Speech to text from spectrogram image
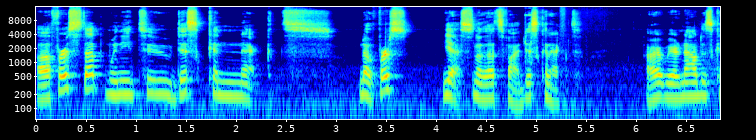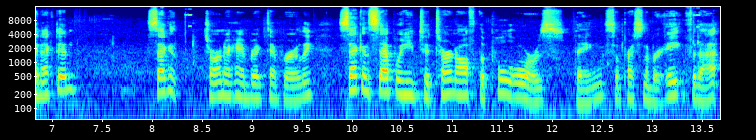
Uh, first step, we need to disconnect. No, first, yes, no, that's fine. Disconnect. All right, we are now disconnected. Second, turn our handbrake temporarily. Second step, we need to turn off the pull ores thing. So press number 8 for that.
